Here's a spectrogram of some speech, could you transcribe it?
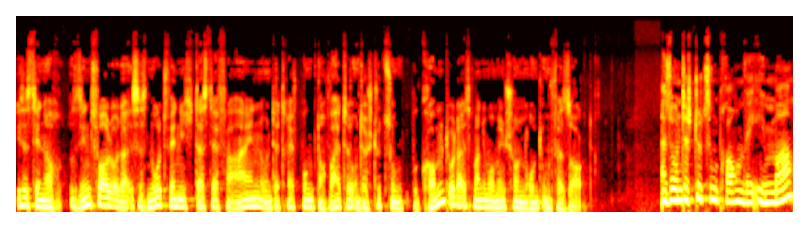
Ist es denn noch sinnvoll oder ist es notwendig, dass der Verein und der Treffpunkt noch weitere Unterstützung bekommt oder ist man im Moment schon rundum versorgt? Also Unterstützung brauchen wir immer.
